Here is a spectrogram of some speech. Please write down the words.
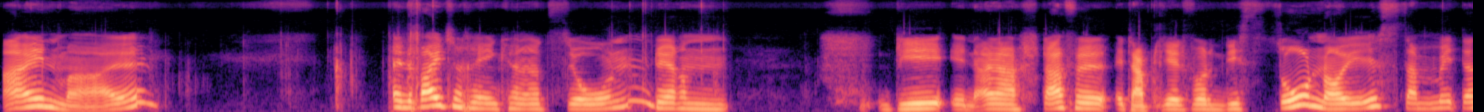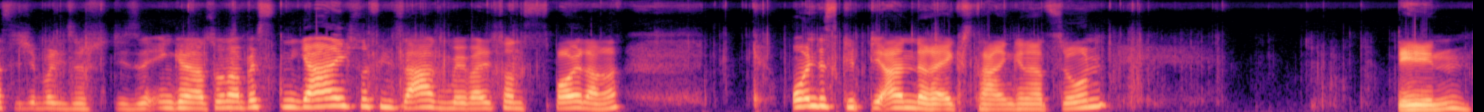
einmal eine weitere Inkarnation, deren die in einer Staffel etabliert wurde, die so neu ist, damit, dass ich über diese, diese Inkarnation am besten gar nicht so viel sagen will, weil ich sonst spoilere. Und es gibt die andere extra Inkarnation, den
